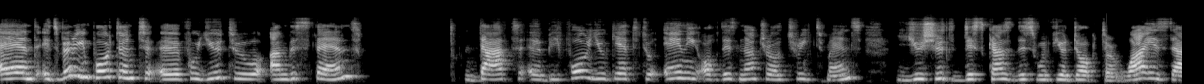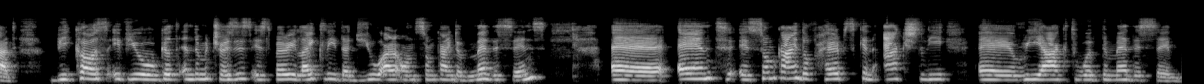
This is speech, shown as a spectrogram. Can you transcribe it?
and it's very important uh, for you to understand that uh, before you get to any of these natural treatments, you should discuss this with your doctor. Why is that? Because if you got endometriosis, it's very likely that you are on some kind of medicines uh, and uh, some kind of herbs can actually uh, react with the medicine,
